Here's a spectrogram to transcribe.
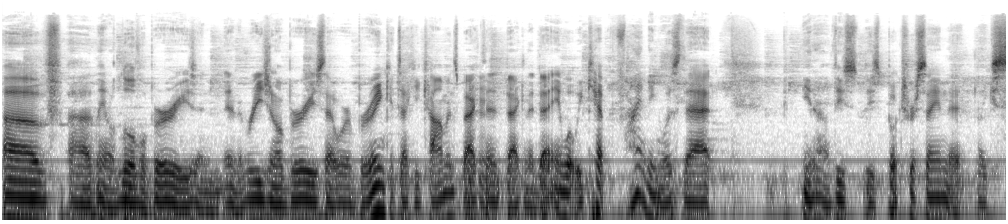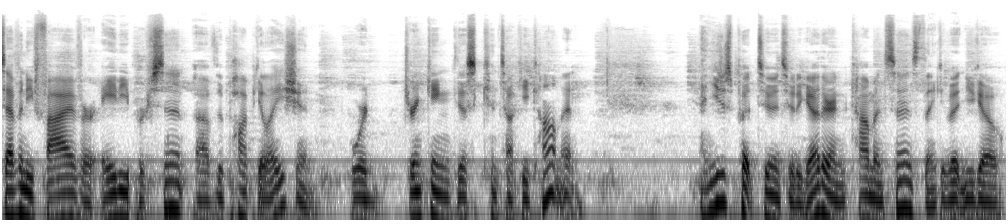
of uh, you know Louisville breweries and, and the regional breweries that were brewing Kentucky Commons back then back in the day, and what we kept finding was that you know these these books were saying that like seventy five or eighty percent of the population were drinking this Kentucky Common, and you just put two and two together and common sense think of it, and you go.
